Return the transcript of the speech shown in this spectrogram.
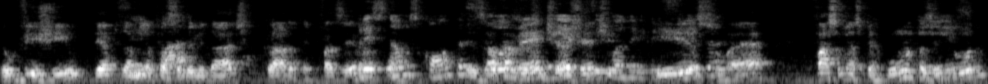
eu vigio dentro da Sim, minha claro. possibilidade, claro, tenho que fazer. mas, Prestamos contas Exatamente, todos os a meses gente. e quando ele precisa. Isso, é. Faço minhas perguntas e Isso. tudo.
